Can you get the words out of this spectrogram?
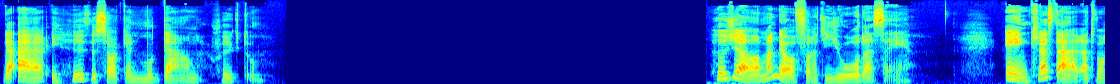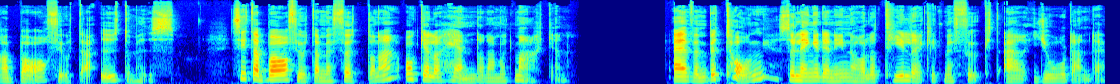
Det är i huvudsak en modern sjukdom. Hur gör man då för att jorda sig? Enklast är att vara barfota utomhus. Sitta barfota med fötterna och eller händerna mot marken. Även betong, så länge den innehåller tillräckligt med fukt, är jordande.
